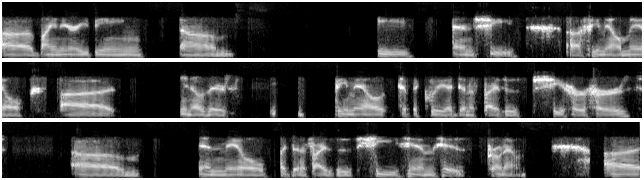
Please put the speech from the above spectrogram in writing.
uh, binary being um, he and she, uh, female, male. Uh, you know, there's female typically identifies as she, her, hers, um, and male identifies as he, him, his pronouns. Uh,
